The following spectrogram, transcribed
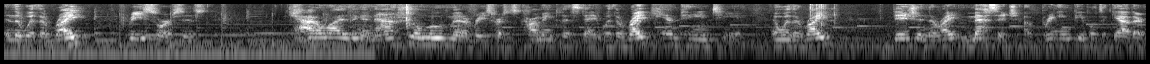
and that with the right resources, catalyzing a national movement of resources coming to the state, with the right campaign team, and with the right vision, the right message of bringing people together,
